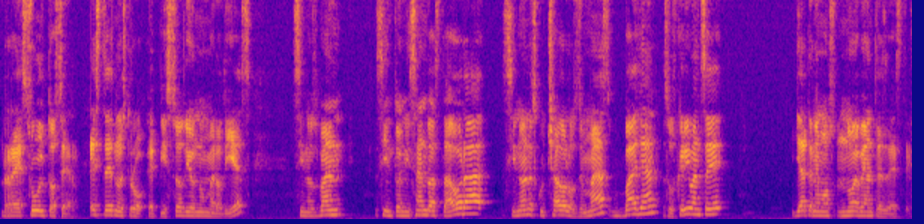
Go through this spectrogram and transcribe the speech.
Resulto Ser. Este es nuestro episodio número 10. Si nos van sintonizando hasta ahora, si no han escuchado los demás, vayan, suscríbanse. Ya tenemos nueve antes de este.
